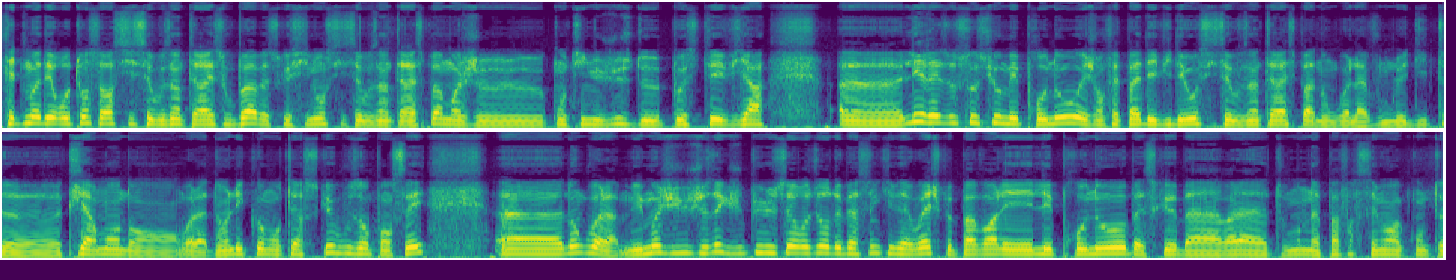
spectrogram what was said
Faites-moi des retours, savoir si ça vous intéresse ou pas, parce que sinon, si ça vous intéresse pas, moi je continue juste de poster via euh, les réseaux sociaux mes pronos et j'en fais pas des vidéos si ça vous intéresse pas. Donc voilà, vous me le dites euh, clairement dans voilà dans les commentaires ce que vous en pensez. Euh, donc voilà, mais moi je sais que j'ai plus le retour de personnes qui me disent ouais je peux pas voir les, les pronos parce que bah voilà tout le monde n'a pas forcément un compte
